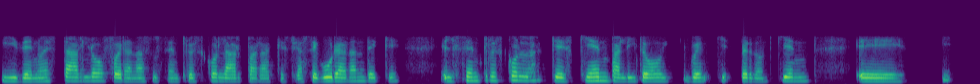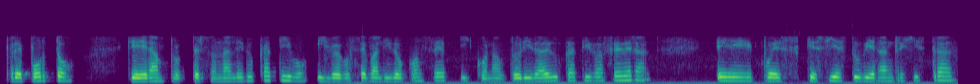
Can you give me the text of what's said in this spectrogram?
y de no estarlo fueran a su centro escolar para que se aseguraran de que el centro escolar, que es quien validó, y- buen- qui- perdón, quien eh, reportó que eran personal educativo y luego se validó con CEP y con Autoridad Educativa Federal, eh, pues que sí estuvieran registrados.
